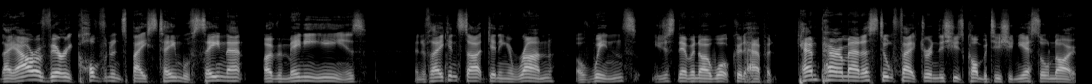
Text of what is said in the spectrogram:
they are a very confidence based team. We've seen that over many years. And if they can start getting a run of wins, you just never know what could happen. Can Parramatta still factor in this year's competition? Yes or no?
